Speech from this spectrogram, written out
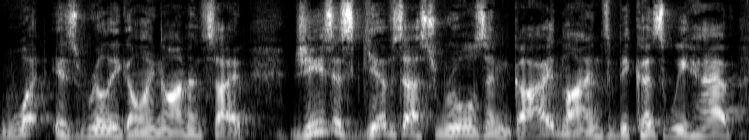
What is really going on inside? Jesus gives us rules and guidelines because we have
